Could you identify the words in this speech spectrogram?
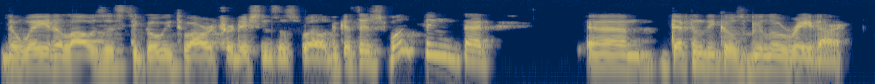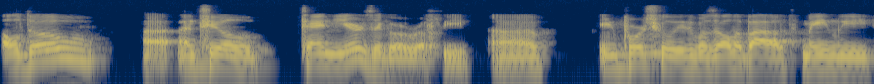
the way it allows us to go into our traditions as well. Because there's one thing that um, definitely goes below radar. Although uh, until 10 years ago, roughly, uh, in Portugal, it was all about mainly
